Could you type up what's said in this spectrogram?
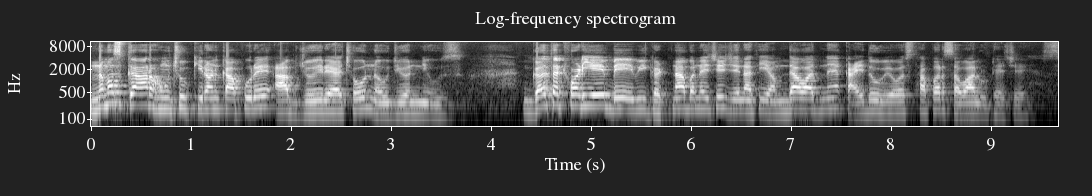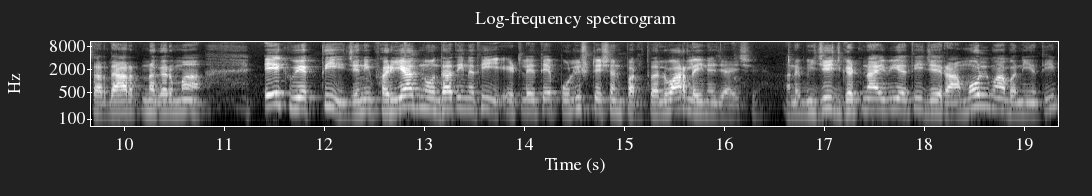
નમસ્કાર, હું છું કિરણ કાપુરે. આપ જોઈ રહ્યા છો નવજીવન ન્યૂઝ. ગત અઠવાડિયે બે એવી ઘટના બને છે જેનાથી અમદાવાદને કાયદો વ્યવસ્થા પર સવાલ ઉઠે છે. સરદારનગરમાં એક વ્યક્તિ જેની ફરિયાદ નોંધાતી નથી એટલે તે પોલીસ સ્ટેશન પર તલવાર લઈને જાય છે. અને બીજી જ ઘટના એવી હતી જે રામોલમાં બની હતી,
